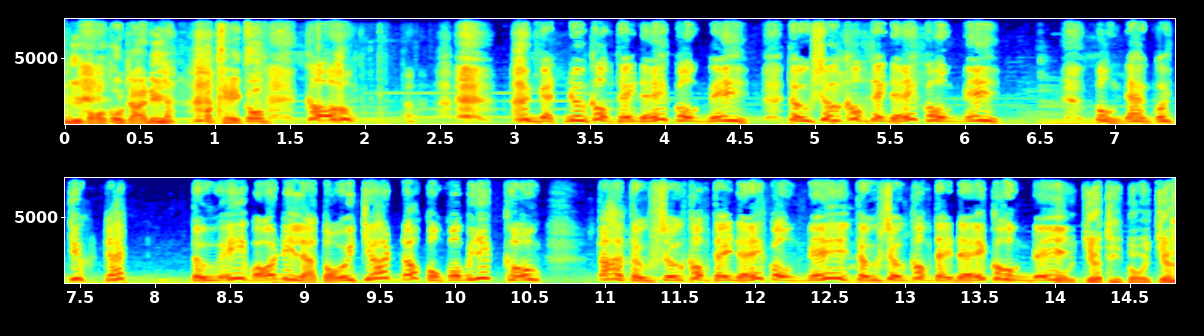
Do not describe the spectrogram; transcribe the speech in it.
Người bỏ con ra đi Bắt kệ con. Không! Gạch nương không thể để con đi. Thực sự không thể để con đi. Con đang có chức trách. Tự ý bỏ đi là tội chết đó con có biết không Ta thực sự không thể để con đi Thực sự không thể để con đi. Tội chết thì tội chết.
